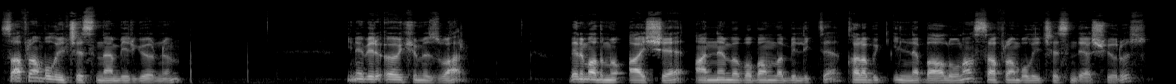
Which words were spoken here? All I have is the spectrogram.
Safranbolu ilçesinden bir görünüm. Yine bir öykümüz var. Benim adım Ayşe. Annem ve babamla birlikte Karabük iline bağlı olan Safranbolu ilçesinde yaşıyoruz.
